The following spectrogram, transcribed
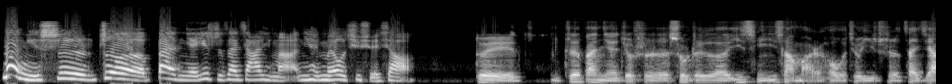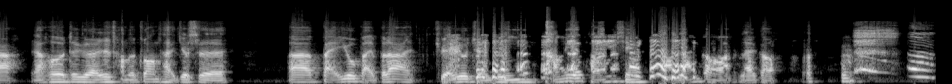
那你是这半年一直在家里吗？你还没有去学校？对。这半年就是受这个疫情影响嘛，然后我就一直在家，然后这个日常的状态就是，啊，摆又摆不烂，卷又卷不赢，躺也躺不平，难搞啊，难搞。嗯，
